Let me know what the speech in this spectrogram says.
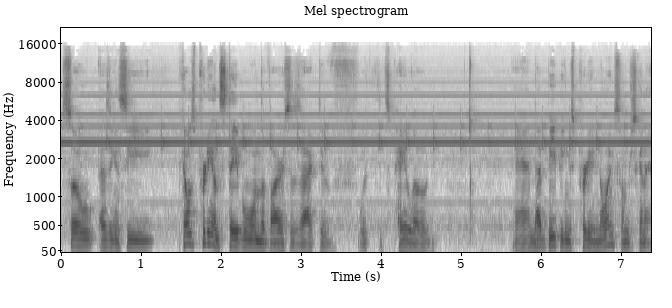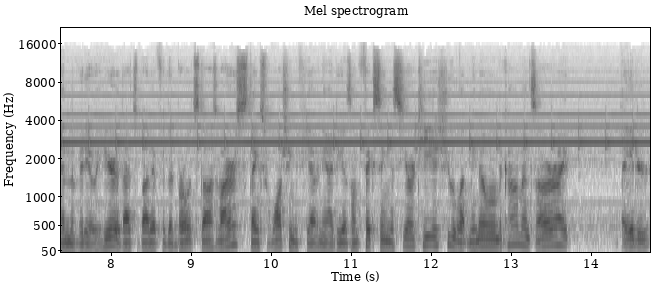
So, as you can see, it becomes pretty unstable when the virus is active with its payload. And that beeping is pretty annoying, so I'm just going to end the video here. That's about it for the Barrotes DOS virus. Thanks for watching. If you have any ideas on fixing the CRT issue, let me know in the comments. Alright, later.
